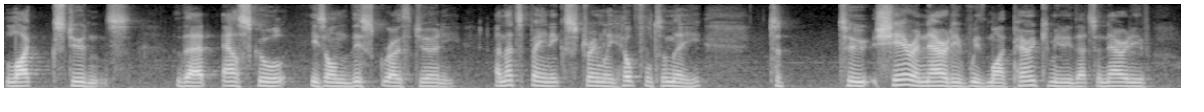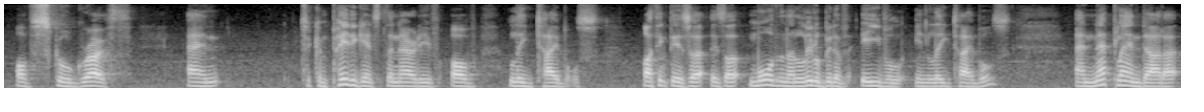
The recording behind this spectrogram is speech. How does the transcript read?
like students that our school is on this growth journey. And that's been extremely helpful to me to, to share a narrative with my parent community that's a narrative of school growth and to compete against the narrative of league tables. I think there's, a, there's a, more than a little bit of evil in league tables and NAPLAN data,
